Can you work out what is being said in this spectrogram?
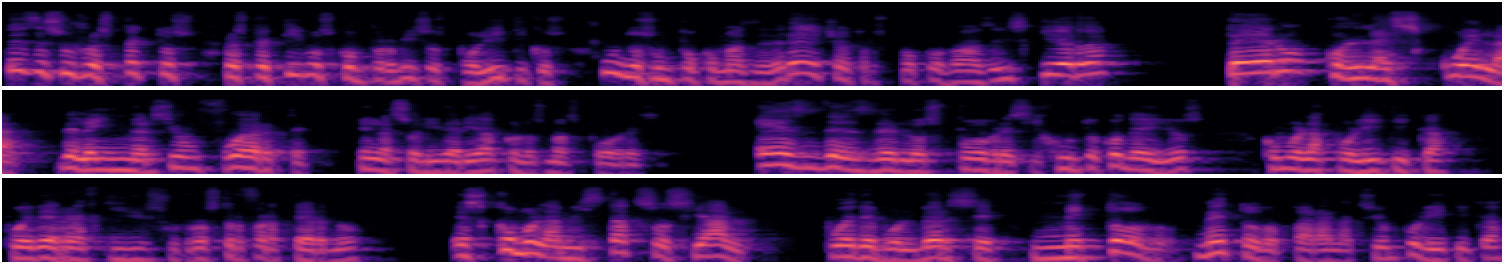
desde sus respectivos compromisos políticos, unos un poco más de derecha, otros poco más de izquierda, pero con la escuela de la inmersión fuerte en la solidaridad con los más pobres. Es desde los pobres y junto con ellos como la política puede readquirir su rostro fraterno, es como la amistad social puede volverse método, método para la acción política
